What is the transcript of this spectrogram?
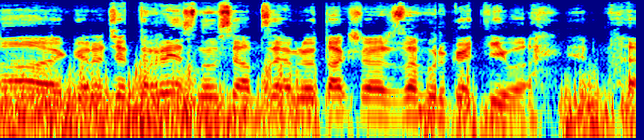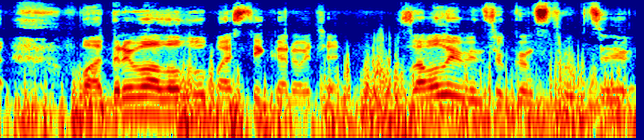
Ой, коротше, треснувся об землю так, що аж загуркотіло. Подривало лопасті, коротше. Завалив він цю конструкцію.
